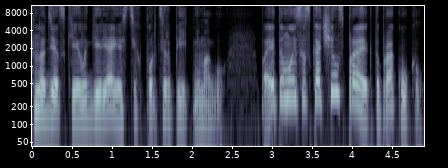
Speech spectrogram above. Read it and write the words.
Но детские лагеря я с тех пор терпеть не могу. Поэтому и соскочил с проекта про кукол.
